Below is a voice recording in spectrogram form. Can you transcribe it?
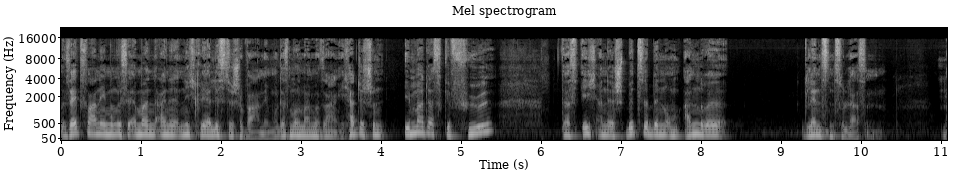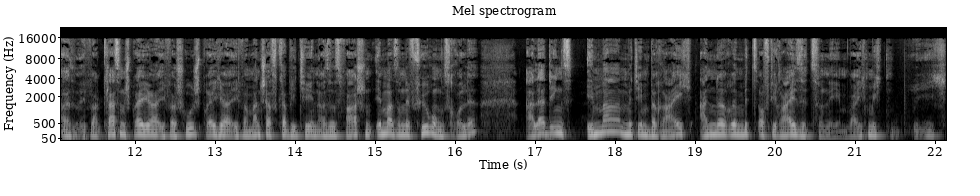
Selbstwahrnehmung ist ja immer eine nicht realistische Wahrnehmung, das muss man mal sagen. Ich hatte schon immer das Gefühl, dass ich an der Spitze bin, um andere glänzen zu lassen. Also ich war Klassensprecher, ich war Schulsprecher, ich war Mannschaftskapitän, also es war schon immer so eine Führungsrolle. Allerdings immer mit dem Bereich, andere mit auf die Reise zu nehmen, weil ich mich, ich,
